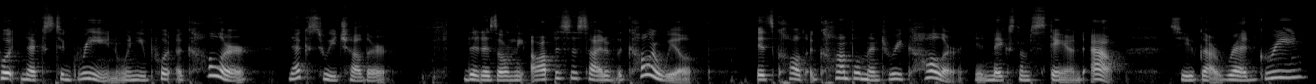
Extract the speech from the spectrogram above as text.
put next to green. When you put a color next to each other that is on the opposite side of the color wheel, it's called a complementary color. It makes them stand out. So you've got red, green,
